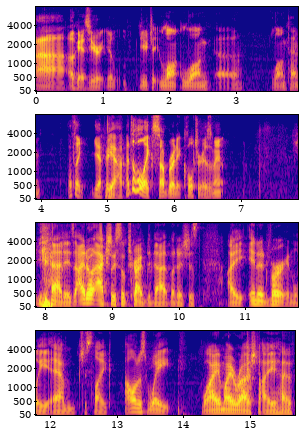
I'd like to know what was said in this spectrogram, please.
Ah, okay. So you're you're you're t- long long uh long time. That's like yeah Yeah. That's a whole like subreddit culture, isn't it? yeah, it is. I don't actually subscribe to that, but it's just I inadvertently am just like I'll just wait. Why am I rushed? I have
